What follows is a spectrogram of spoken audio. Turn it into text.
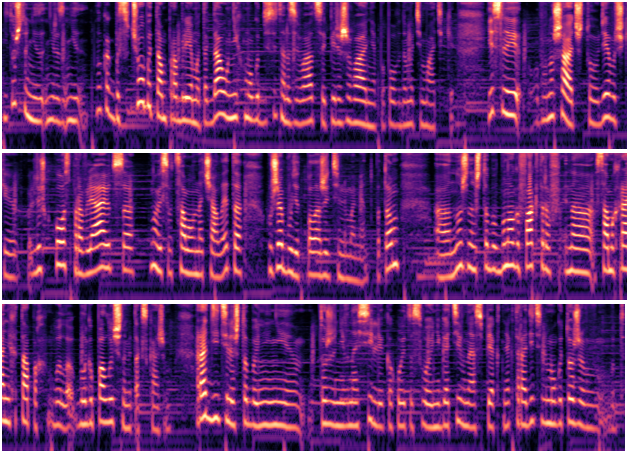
не то, что не, не, не ну, как бы с учебой там проблемы, тогда у них могут действительно развиваться и переживания по поводу математики. Если внушать, что девочки легко справляются, ну, если вот с самого начала, это уже будет положительный момент. Потом э, нужно, чтобы много факторов на самых ранних этапах было благополучными, так скажем. Родители, чтобы не, не, тоже не вносили какой-то свой негативный аспект. Некоторые родители могут тоже вот,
